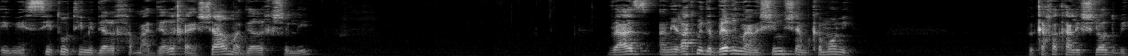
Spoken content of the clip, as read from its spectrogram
הם יסיטו אותי מדרך, מהדרך הישר, מהדרך שלי. ואז אני רק מדבר עם האנשים שהם כמוני, וככה קל לשלוט בי.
